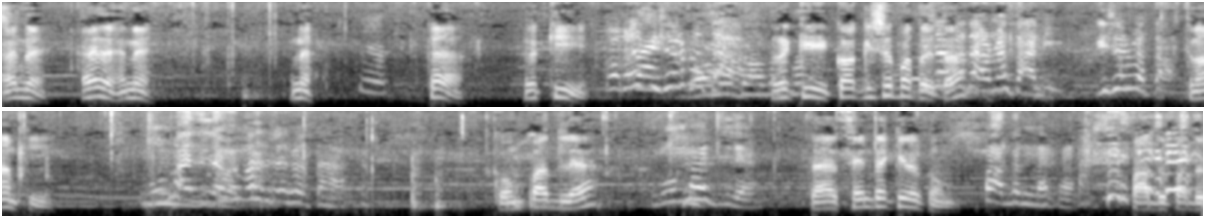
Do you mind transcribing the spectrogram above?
ধর আমি এই নে এই নে নে নে। কে? কি? এটা কি? কিসের পাতা এটা? কিসের পাতা নাম কি? কম ভাজলে তা সেন্টটা কীরকম? পাদু পাদু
